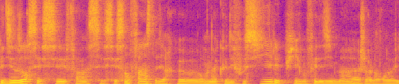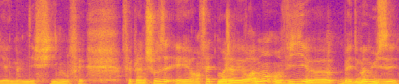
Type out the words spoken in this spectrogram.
les dinosaures, c'est sans fin, c'est-à-dire qu'on n'a que des fossiles, et puis on fait des images, alors euh, il y a même des films, on fait, plein de choses, et en fait, moi j'avais vraiment envie euh, ben, de m'amuser,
